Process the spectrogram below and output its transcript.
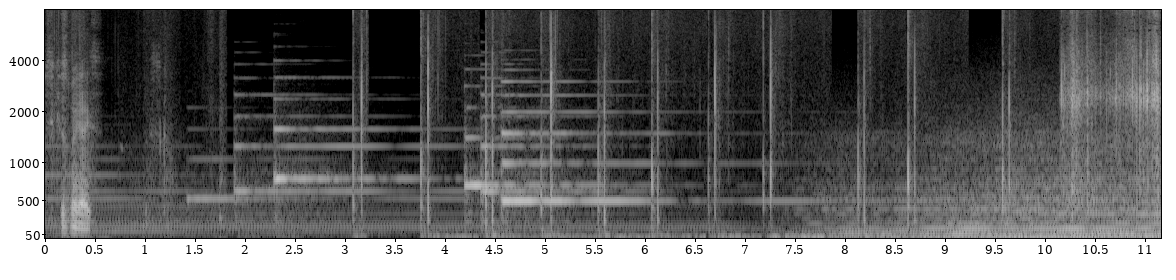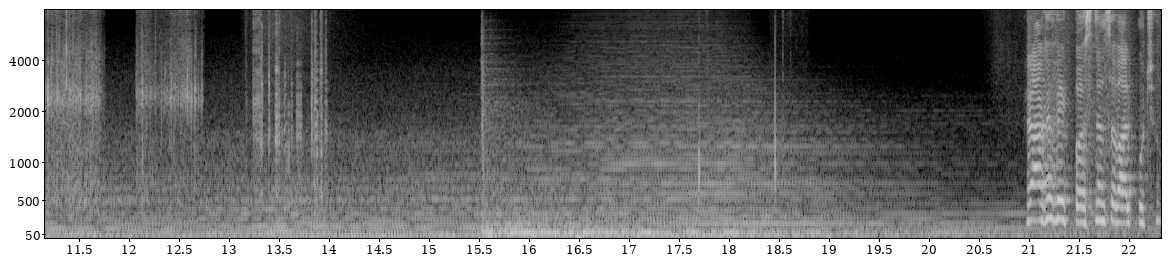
Excuse me, guys. राघव एक पर्सनल सवाल पूछूँ?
